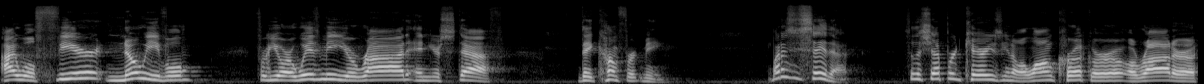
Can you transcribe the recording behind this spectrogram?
I will fear no evil, for you are with me, your rod and your staff. They comfort me. Why does he say that? So the shepherd carries, you know, a long crook or a rod or a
